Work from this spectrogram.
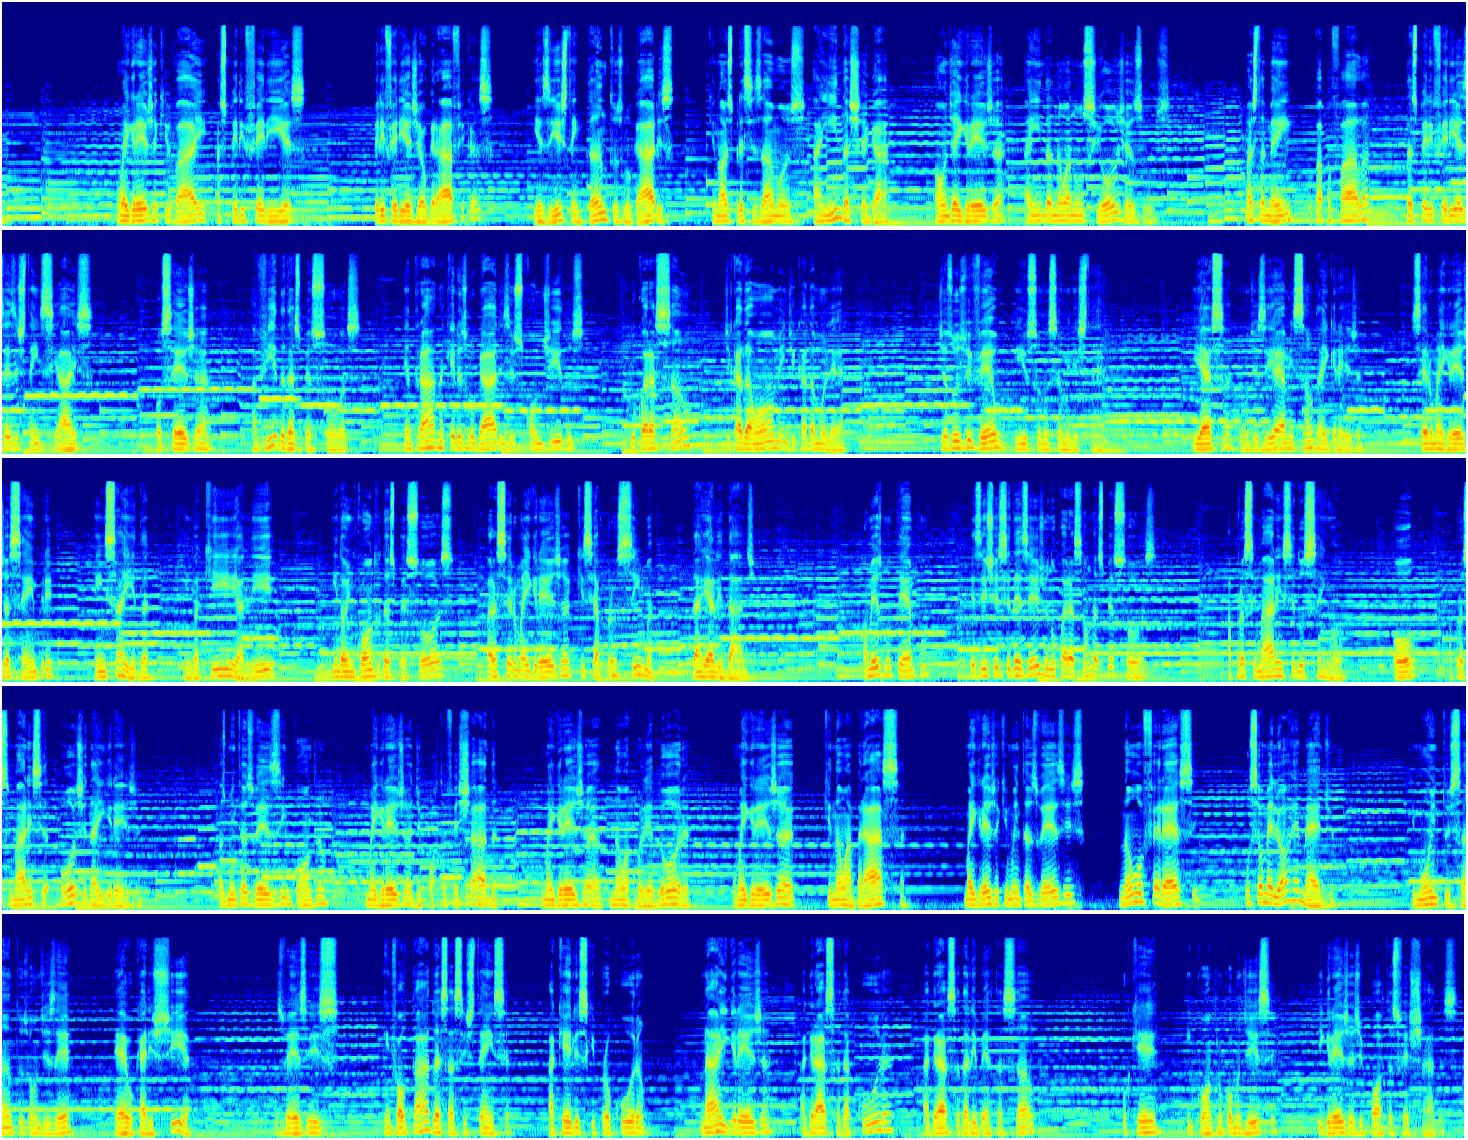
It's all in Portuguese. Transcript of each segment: uma igreja que vai às periferias, periferias geográficas, e existem tantos lugares que nós precisamos ainda chegar, onde a igreja ainda não anunciou Jesus. Mas também o Papa fala das periferias existenciais, ou seja, a vida das pessoas, entrar naqueles lugares escondidos do coração de cada homem, de cada mulher. Jesus viveu isso no seu ministério. E essa, como dizia, é a missão da igreja: ser uma igreja sempre em saída, indo aqui ali, indo ao encontro das pessoas, para ser uma igreja que se aproxima da realidade ao mesmo tempo, existe esse desejo no coração das pessoas aproximarem-se do Senhor ou aproximarem-se hoje da igreja. Mas muitas vezes encontram uma igreja de porta fechada, uma igreja não acolhedora, uma igreja que não abraça, uma igreja que muitas vezes não oferece o seu melhor remédio que muitos santos vão dizer é a Eucaristia. Às vezes tem faltado essa assistência àqueles que procuram na igreja a graça da cura, a graça da libertação, porque encontram, como disse, igrejas de portas fechadas.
